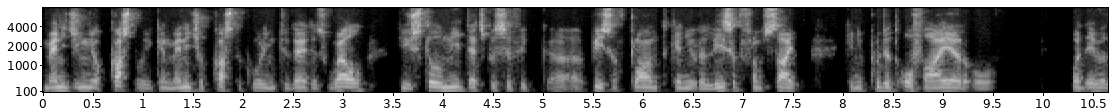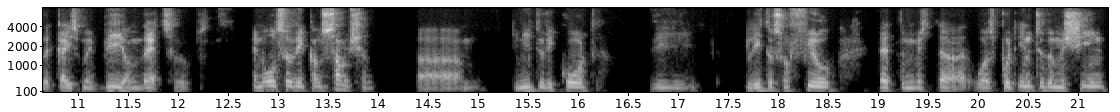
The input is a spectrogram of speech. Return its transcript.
managing your cost, or you can manage your cost according to that as well. Do you still need that specific uh, piece of plant? Can you release it from site? Can you put it off hire or whatever the case may be on that? So, and also the consumption um, you need to record the liters of fuel that the, uh, was put into the machine,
